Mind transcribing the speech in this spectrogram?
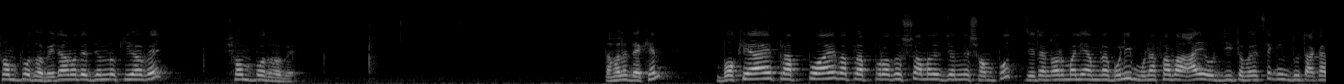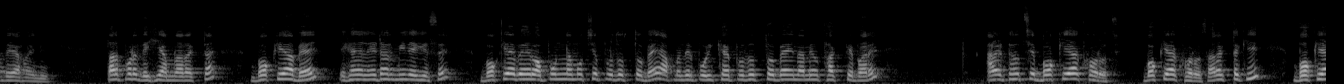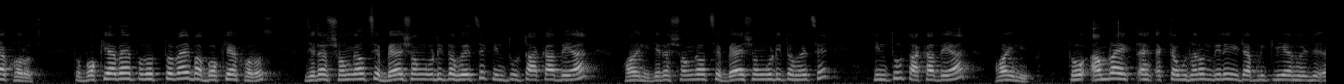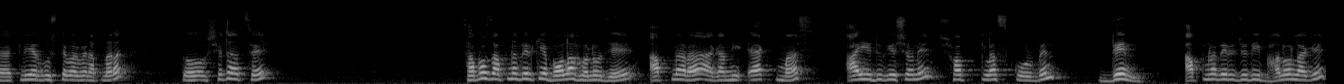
সম্পদ হবে। এটা আমাদের জন্য কি হবে? সম্পদ হবে। তাহলে দেখেন বকেয়া আয়, প্রাপ্য আয় বা প্রাপ্য রাজস্ব আমাদের জন্য সম্পদ, যেটা নর্মালি আমরা বলি মুনাফা বা আয় অর্জিত হয়েছে, কিন্তু টাকা দেয়া হয়নি। তারপরে দেখি আমরা আর একটা বকেয়া ব্যয়, এখানে লেটার মিলে গেছে। বকেয়া ব্যয়ের অপর নাম হচ্ছে প্রদত্ত ব্যয়। আপনাদের পরীক্ষায় প্রদত্ত ব্যয় নামেও থাকতে পারে। আরেকটা হচ্ছে বকেয়া খরচ বকেয়া খরচ। আরেকটা কি? বকেয়া খরচ। তো বকেয়া ব্যয়, প্রদত্ত ব্যয় বা বকেয়া খরচ, যেটার সংজ্ঞা হচ্ছে ব্যয় সংগঠিত হয়েছে কিন্তু টাকা দেয়া হয়নি। যেটার সংজ্ঞা হচ্ছে ব্যয় সংগঠিত হয়েছে কিন্তু টাকা দেয়া হয়নি। তো আমরা একটা একটা উদাহরণ দিলে এটা আপনি ক্লিয়ার হয়ে ক্লিয়ার বুঝতে পারবেন আপনারা। তো সেটা হচ্ছে সাপোজ আপনাদেরকে বলা হলো যে আপনারা আগামী এক মাস আই এডুকেশনে সব ক্লাস করবেন দেন আপনাদের যদি ভালো লাগে,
